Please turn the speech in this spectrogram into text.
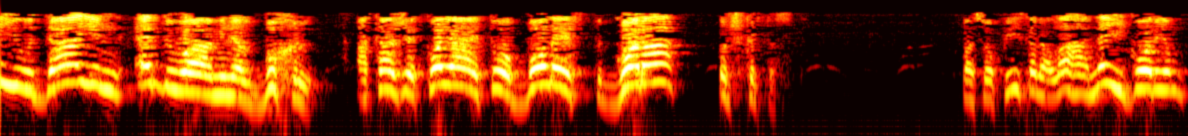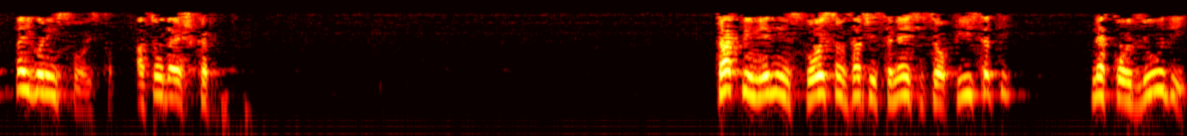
eju dain edwa min al buhl. A kaže koja je to bolest gora od škrtosti. Pa se opisali Allaha najgorim, najgorim svojstvom. A to da je škrt. Takvim jednim svojstvom znači se neće se opisati neko od ljudi,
